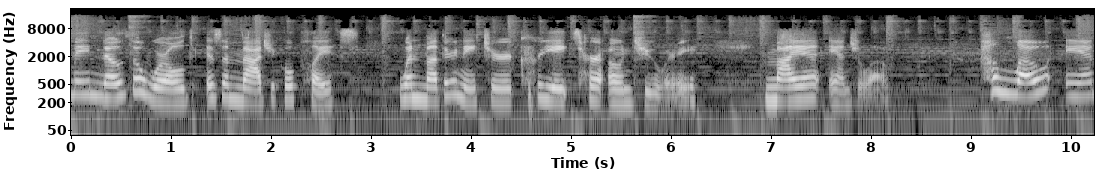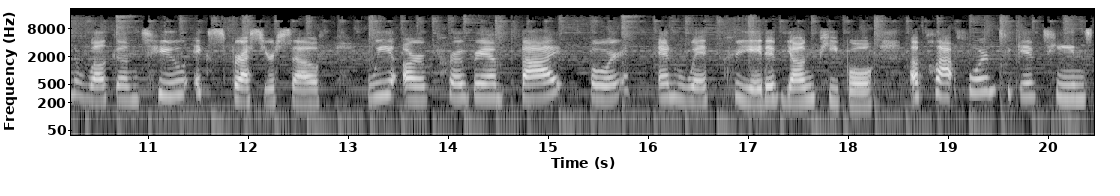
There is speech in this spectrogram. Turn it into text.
May know the world is a magical place when Mother Nature creates her own jewelry. Maya Angelou. Hello and welcome to Express Yourself. We are a program by, for, and with creative young people, a platform to give teens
